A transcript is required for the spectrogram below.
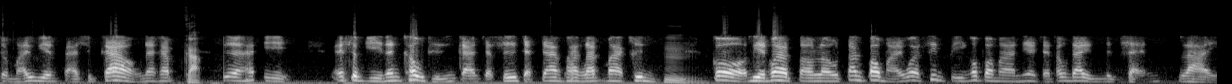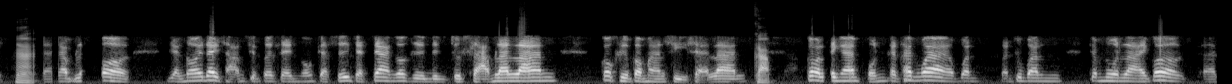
จดหมายเวียน 89 นะครับ ครับ เพื่อให้ SME นั้นเข้าถึงการจัดซื้อจัดจ้างภาครัฐมากขึ้น อืม ก็เรียนว่าตอนเราตั้งเป้าหมายว่าสิ้นปีงบประมาณเนี่ยจะต้องได้หนึ่งแสนลายฮะ นะครับ แล้วก็อย่างน้อยได้สามสิบเปอร์เซ็นของจัดซื้อจัดจ้างก็คือหนึ่งจุดสามล้านล้าน ก็คือประมาณสี่แสนล้าน ครับ ก็รายงานผลกับท่านว่าวันปัจจุบันจำนวนรายก็เอ่อ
